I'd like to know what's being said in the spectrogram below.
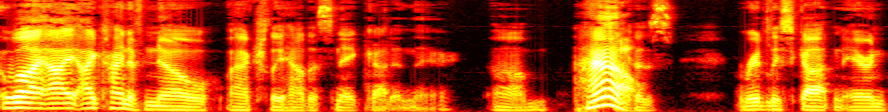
well, I, I, I kind of know actually how the snake got in there. Um, How? because Ridley Scott and Aaron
